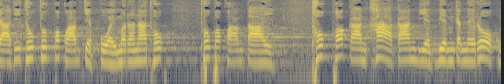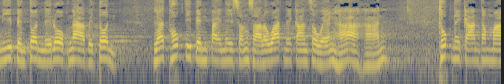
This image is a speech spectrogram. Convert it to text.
ยาธิทุกทุกเพราะความเจ็บป่วยมรณะทุกทุกเพราะความตาย ทุกเพราะการฆ่าการเบียดเบียนกันในโลกนี้เป็นต้นในโลกหน้าเป็นต้น และทุกที่เป็นไปในสังสารวัฏในการแสวงหาอาหาร ทุกในการทำมา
